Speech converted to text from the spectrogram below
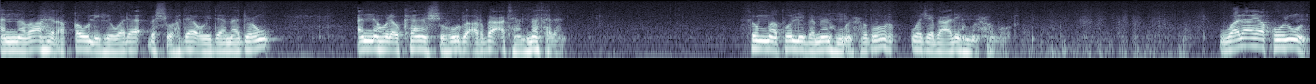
أن ظاهر قوله ولا بالشهداء إذا ما دعوا أنه لو كان الشهود أربعة مثلا ثم طلب منهم الحضور وجب عليهم الحضور. ولا يقولون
